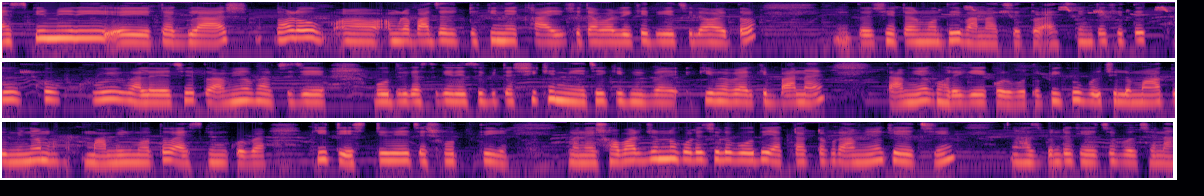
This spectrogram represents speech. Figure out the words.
আইসক্রিমেরই এটা গ্লাস ধরো আমরা বাজারে কিনে খাই, সেটা আবার রেখে দিয়েছিল হয়তো। তো সেটার মধ্যেই বানাচ্ছে। তো আইসক্রিমটা খেতে খুব খুব, খুবই ভালো হয়েছে। তো আমিও ভাবছি যে বৌদির কাছ থেকে রেসিপিটা শিখে নিয়েছে কীভাবে কীভাবে আর কি বানায়। তা আমিও ঘরে গিয়ে করব। তো পিকু বলছিল, মা, তুমি না মামির মতো আইসক্রিম করবা। কি টেস্টি হয়েছে সত্যি। মানে সবার জন্য করেছিল বৌদি, একটা একটা করে আমিও খেয়েছি। হাজব্যান্ডও খেয়েছে, বলছে, না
